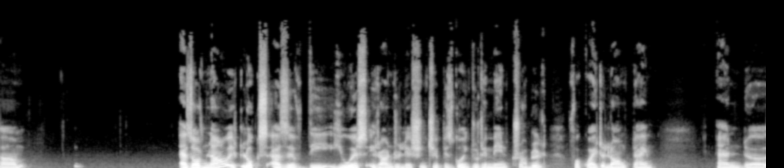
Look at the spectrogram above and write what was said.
Um, as of now, it looks as if the US Iran relationship is going to remain troubled for quite a long time. And uh,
